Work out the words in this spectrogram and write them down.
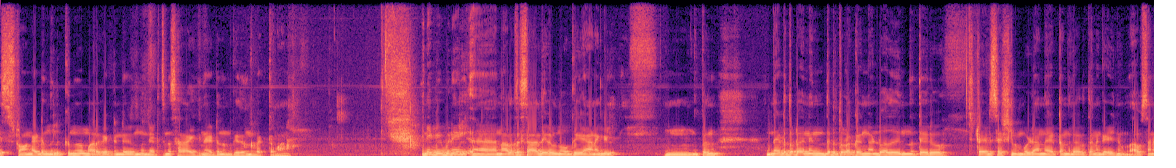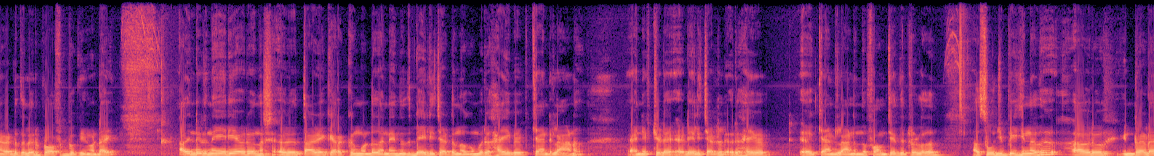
എസ് സ്ട്രോങ് ആയിട്ട് നിൽക്കുന്നത് മാർക്കറ്റിന്റെ ഒരു മുന്നേറ്റത്തിന് സഹായിക്കുന്നതായിട്ട് നമുക്കിതൊന്ന് വ്യക്തമാണ്. ഇനി വിപണിയിൽ നാളത്തെ സാധ്യതകൾ നോക്കുകയാണെങ്കിൽ ഇപ്പം നേട്ടത്തോടെ തന്നെ ഇന്നത്തെ തുടക്കം കണ്ടു അത് ഇന്നത്തെ ഒരു ട്രേഡ് സെഷനിൽ മുഴുവൻ നേട്ടം നിലനിർത്താൻ കഴിഞ്ഞു. അവസാന ഘട്ടത്തിൽ ഒരു പ്രോഫിറ്റ് ബുക്കിംഗ് ഉണ്ടായി. അതിന്റെ ഒരു നേരിയ ഒരു നഷ ഒരു താഴേക്ക് ഇറക്കം കൊണ്ട് തന്നെ ഇന്നത്തെ ഡെയിലി ചാർട്ട് നോക്കുമ്പോൾ ഒരു ഹൈവേ ക്യാൻഡിലാണ് നിഫ്റ്റിയുടെ ഡെയിലി ചാർട്ടിൽ ഒരു ഹൈവേ ക്യാൻഡിലാണ് ഇന്ന് ഫോം ചെയ്തിട്ടുള്ളത്. അത് സൂചിപ്പിക്കുന്നത് ആ ഒരു ഇൻട്രാഡേ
